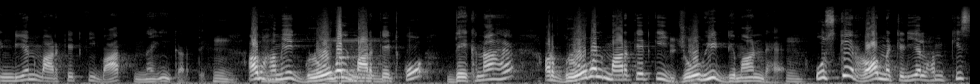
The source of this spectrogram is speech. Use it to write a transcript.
इंडियन मार्केट की बात नहीं करते। हैं अब हमें ग्लोबल मार्केट को देखना है और ग्लोबल मार्केट की जो भी डिमांड है उसके रॉ मटेरियल हम किस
